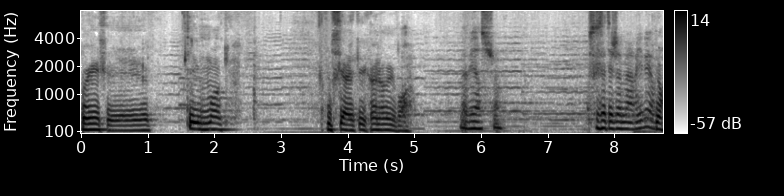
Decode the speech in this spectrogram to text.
Oui, c'est. Il me manque. Ici avec quelqu'un dans mes bras. Bah bien sûr. Parce que ça t'est jamais arrivé. hein. Non,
